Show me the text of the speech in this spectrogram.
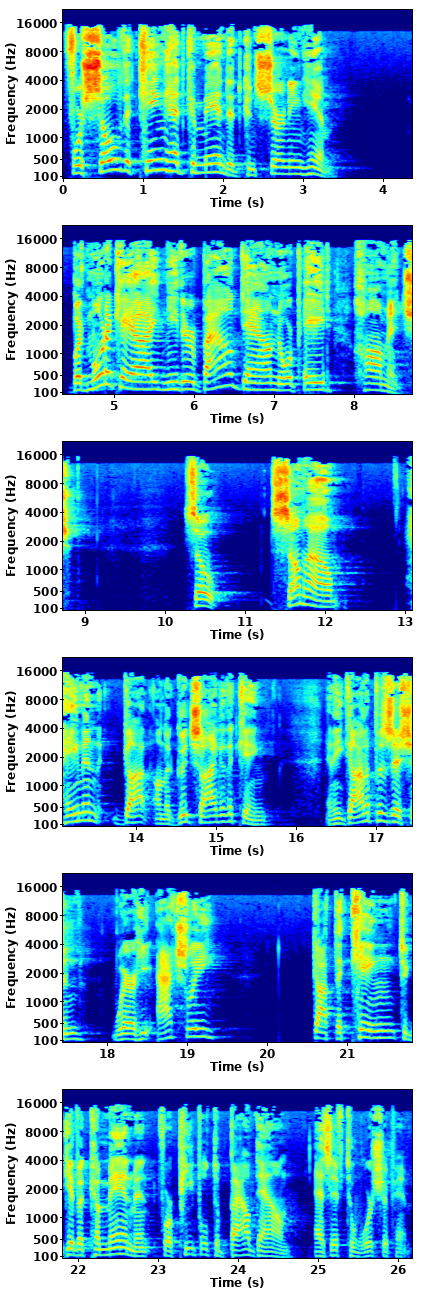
For so the king had commanded concerning him. But Mordecai neither bowed down nor paid homage. So somehow Haman got on the good side of the king and he got a position where he actually got the king to give a commandment for people to bow down as if to worship him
